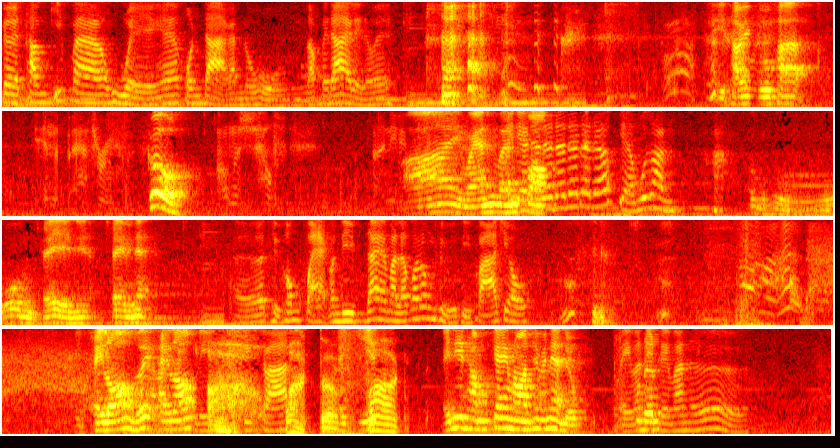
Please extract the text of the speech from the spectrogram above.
เกิดทำคลิปมาห่วยอย่างเงี้ยคนด่ากันโอ้โหรับไม่ได้เลยนะเว้ย สีเท้ายังรู้พลาด In the bathroom. Go On the shelf. I need ไอ้แหวนแหวเดี๋ยนวฟองเดี๋ยวเดี๋ยวเดี๋ยวเดี๋ยวเปลี่ยนอาวุธก่อน โอ้โหมันใช่ไอ้เนี่ยใช่ไหมเนี่ย เออ ถือคอมแปลกมันดีได้มาแล้วก็ต้องถือสีฟ้าเชียว ใครร้อง เฮ้ย ใครร้องกรีนกรีนการ์ด What the Hey, kid. fuck? ไอ้นี่ทำแกล้งนอนใช่ไหมเนี่ย เดี๋ยว เตะมันเดินเตะมันเออ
